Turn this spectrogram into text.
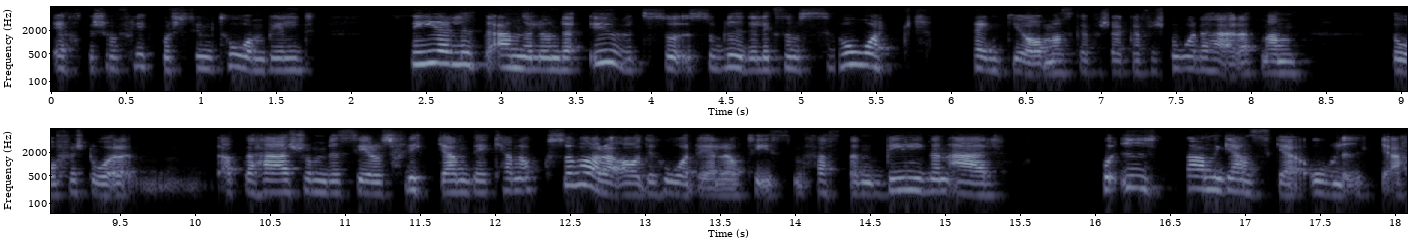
eftersom flickors symptombild ser lite annorlunda ut så, så blir det liksom svårt, tänker jag, om man ska försöka förstå det här, att man då förstår att det här som vi ser hos flickan, det kan också vara ADHD eller autism, fastän bilden är på ytan ganska olika.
